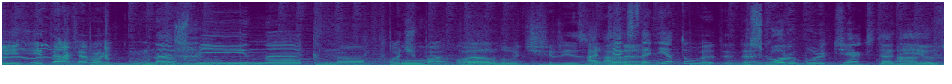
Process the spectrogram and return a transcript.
И, и там сейчас будет «Нажми на кнопку, Очень похоже. получишь А результат». текста нету в этой, да? скоро будет текст, надеюсь.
